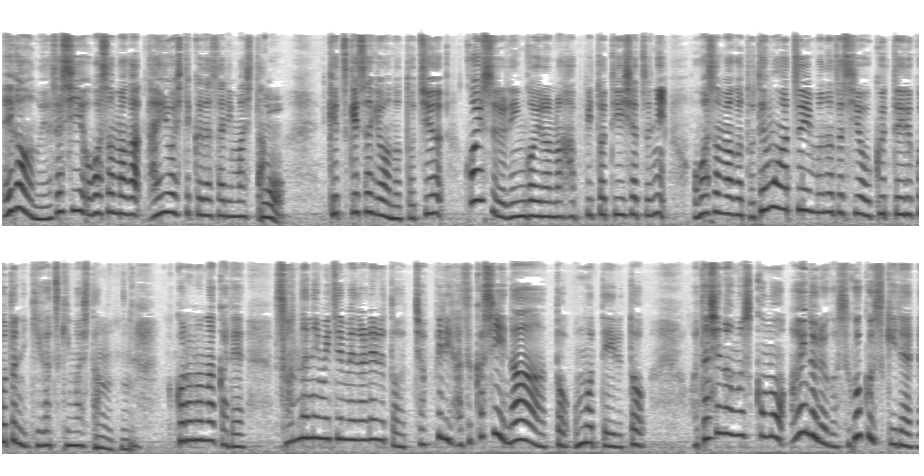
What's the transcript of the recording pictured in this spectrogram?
笑顔の優しいおばさまが対応してくださりました。も受付作業の途中恋するリンゴ色のハッピーと T シャツにおばさまがとても熱い眼差しを送っていることに気がつきました、う、うんうん、心の中でそんなに見つめられるとちょっぴり恥ずかしいなぁと思っていると私の息子もアイドルがすごく好きで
